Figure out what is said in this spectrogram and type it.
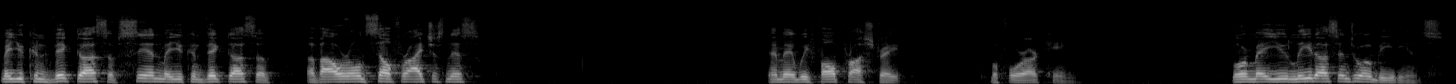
May you convict us of sin. May you convict us of, of our own self righteousness. And may we fall prostrate before our King. Lord, may you lead us into obedience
